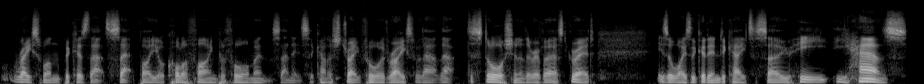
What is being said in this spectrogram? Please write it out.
race one, because that's set by your qualifying performance and it's a kind of straightforward race without that distortion of the reversed grid, is always a good indicator. So he, he has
